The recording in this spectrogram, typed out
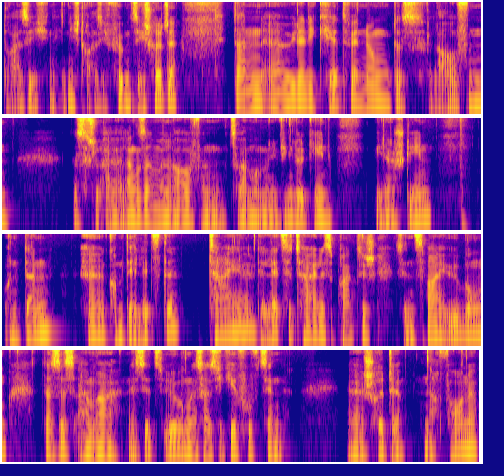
30, nee, nicht 30, 50 Schritte, dann äh, wieder die Kehrtwendung, das Laufen, das äh, langsame Laufen, zweimal um den Winkel gehen, wieder stehen und dann äh, kommt der letzte Teil. Der letzte Teil ist praktisch, sind zwei Übungen. Das ist einmal eine Sitzübung, das heißt, ich gehe 15 äh, Schritte nach vorne,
